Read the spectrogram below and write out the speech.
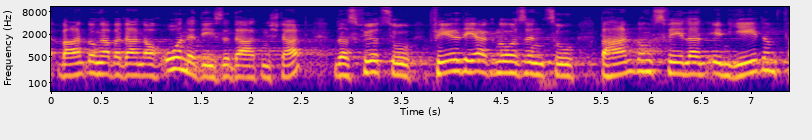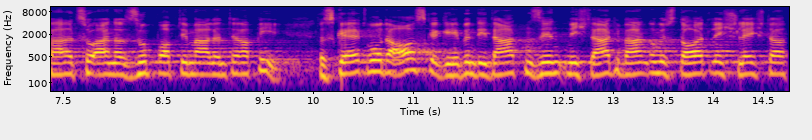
Behandlung aber dann auch ohne diese Daten statt. Das führt zu Fehldiagnosen, zu Behandlungsfehlern, in jedem Fall zu einer suboptimalen Therapie. Das Geld wurde ausgegeben, die Daten sind nicht da, die Behandlung ist deutlich schlechter,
